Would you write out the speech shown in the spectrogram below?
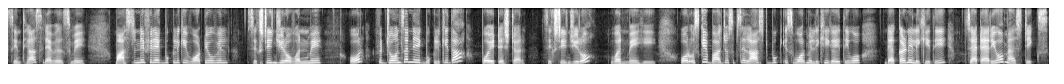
सिंथियास रेवल्स में। मास्टर ने फिर एक बुक लिखी वॉट यू विल 1601 में और फिर जॉनसन ने एक बुक लिखी द पोइटेस्टर 1601 में ही। और उसके बाद जो सबसे लास्ट बुक इस वॉर में लिखी गई थी, वो डेकर ने लिखी थी सेटेरियो मैस्टिक्स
